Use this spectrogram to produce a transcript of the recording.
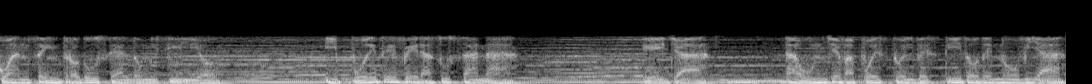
Juan se introduce al domicilio y puede ver a Susana. Ella aún lleva puesto el vestido de novia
